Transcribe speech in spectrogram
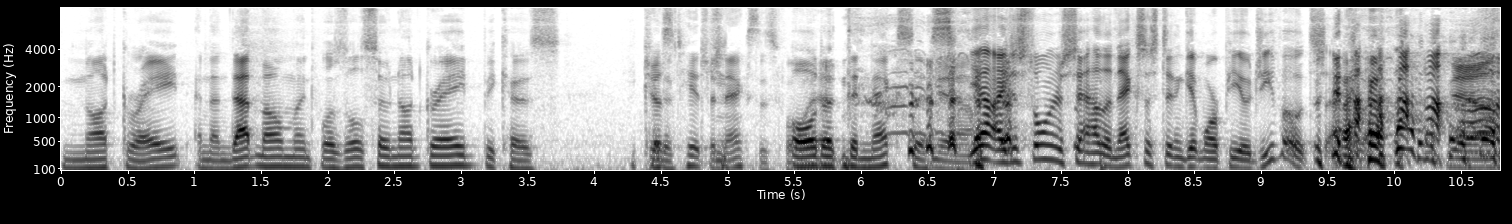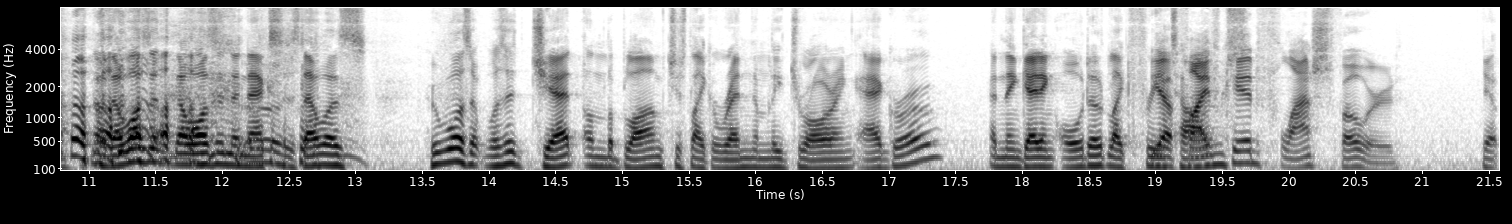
not great, and then that moment was also not great because he could just have hit the Nexus for ordered the Nexus. Yeah. yeah, I just don't understand how the Nexus didn't get more POG votes. after yeah. No, that wasn't that wasn't the Nexus. That was who was it? Was it Jet on LeBlanc just like randomly drawing aggro and then getting autoed like three yeah, times? five kid flashed forward. Yep.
